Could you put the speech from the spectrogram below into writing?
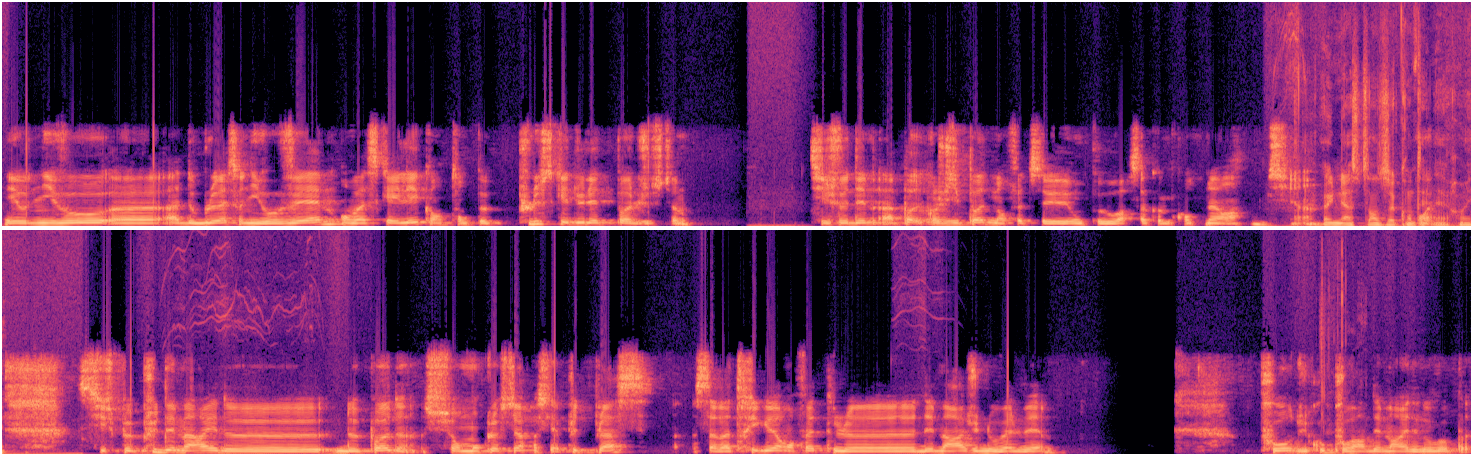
Et au niveau euh, AWS, au niveau VM, on va scaler quand on peut plus scheduler de pod justement. Si je veux ah, quand je dis pod, mais en fait on peut voir ça comme conteneur. Hein. Une instance de container, oui. Si je peux plus démarrer de, de pod sur mon cluster parce qu'il n'y a plus de place, ça va trigger en fait le démarrage d'une nouvelle VM pour du coup pouvoir démarrer des nouveaux pods.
